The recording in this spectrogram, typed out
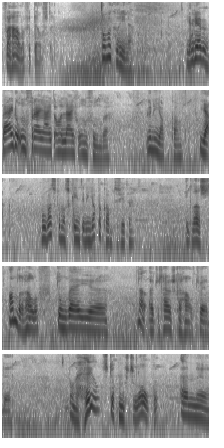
verhalenvertelster. Tom en Corine, ja. jullie hebben beide onvrijheid aan de lijf ondervonden. U in een jappenkamp. Ja. Hoe was het om als kind in een jappenkamp te zitten? Ik was anderhalf toen wij uh, nou, uit het huis gehaald werden. Toen een heel stuk moesten lopen en uh,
